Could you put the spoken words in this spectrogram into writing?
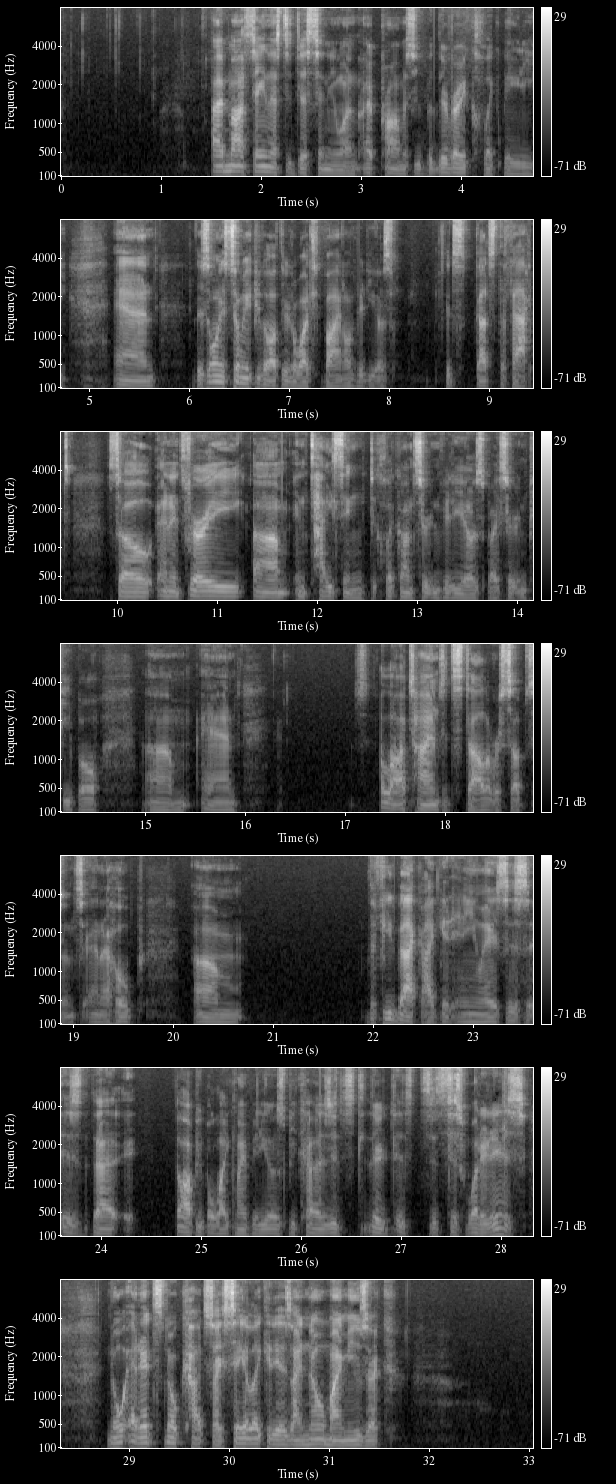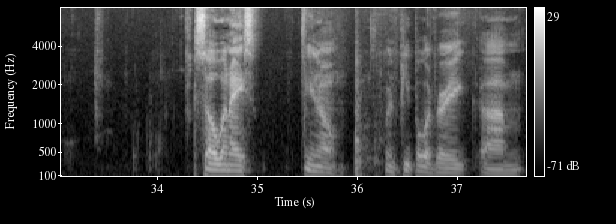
I'm not saying this to diss anyone, I promise you, but they're very clickbaity, and there's only so many people out there to watch vinyl videos. It's that's the fact. So, and it's very um, enticing to click on certain videos by certain people um, and a lot of times it's style over substance. And I hope um, the feedback I get, anyways, is is that a lot of people like my videos because it's it's it's just what it is. No edits, no cuts. I say it like it is. I know my music. So when I, you know, when people are very um,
